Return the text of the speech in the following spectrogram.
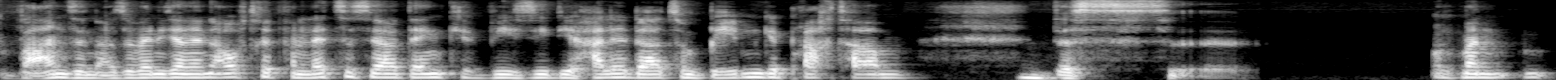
Wahnsinn. Also wenn ich an den Auftritt von letztes Jahr denke, wie sie die Halle da zum Beben gebracht haben, hm. das äh, und man,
